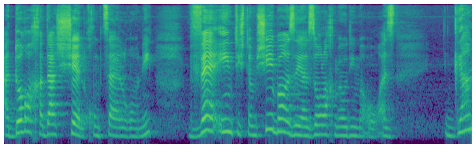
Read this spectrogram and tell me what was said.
הדור החדש של חומצה אלרונית ואם תשתמשי בו זה יעזור לך מאוד עם האור. אז גם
